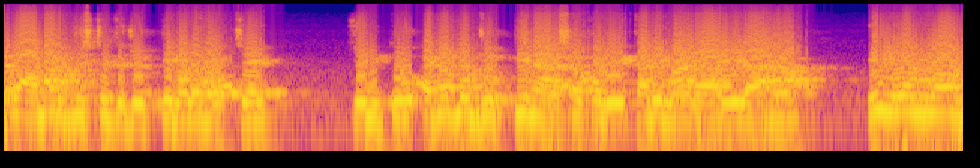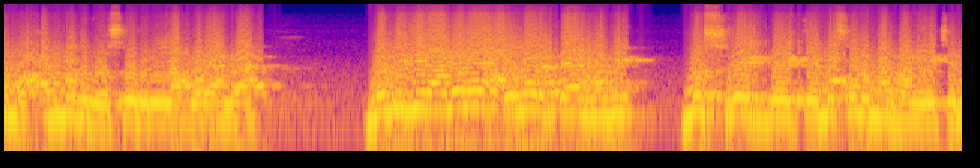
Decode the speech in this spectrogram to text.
এটা আমার দৃষ্টিতে যুক্তি মনে হচ্ছে, কিন্তু এটা তো যুক্তি না সকলে কালিমা লা রাসূলুল্লাহ পরে আমরা নবীজির আমলে আল্লাহর প্যার নবী মুশরিকদেরকে মুসলমান বানিয়েছেন,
